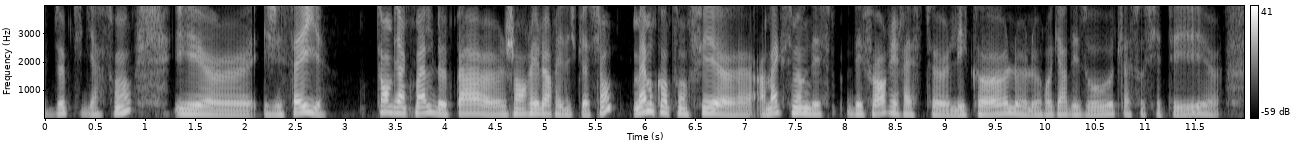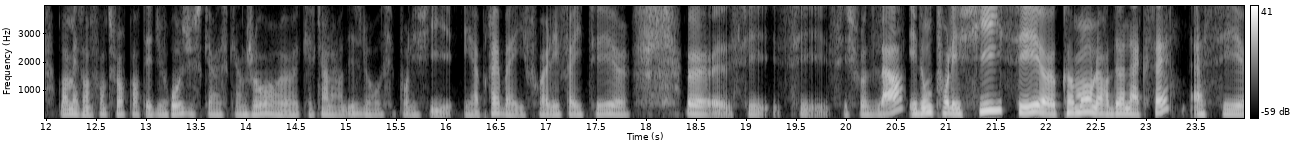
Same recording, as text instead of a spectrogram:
deux petits garçons et, euh, j'essaye tant bien que mal de pas euh, genrer leur éducation. Même quand on fait un maximum d'efforts, il reste l'école, le regard des autres, la société. moi, mes enfants ont toujours porté du rose jusqu'à ce qu'un jour, quelqu'un leur dise le rose, c'est pour les filles. Et après, bah, il faut aller fighter ces, ces, ces choses-là. Et donc, pour les filles, c'est comment on leur donne accès à ces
